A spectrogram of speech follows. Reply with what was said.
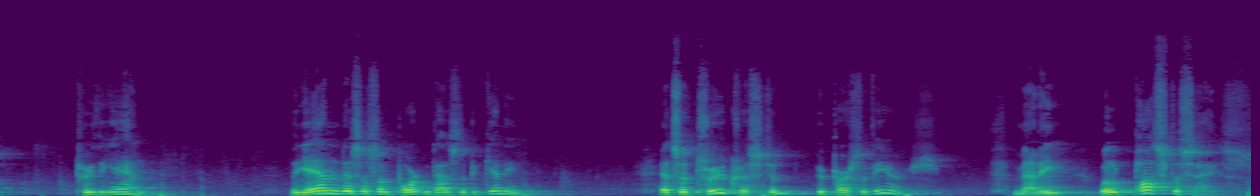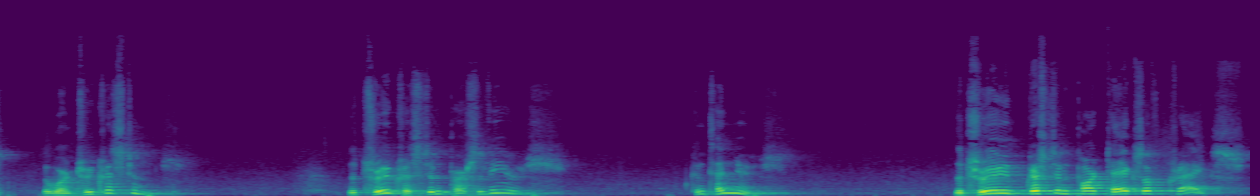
to the end. The end is as important as the beginning. It's a true Christian who perseveres. Many will apostatize. They weren't true Christians. The true Christian perseveres, continues. The true Christian partakes of Christ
